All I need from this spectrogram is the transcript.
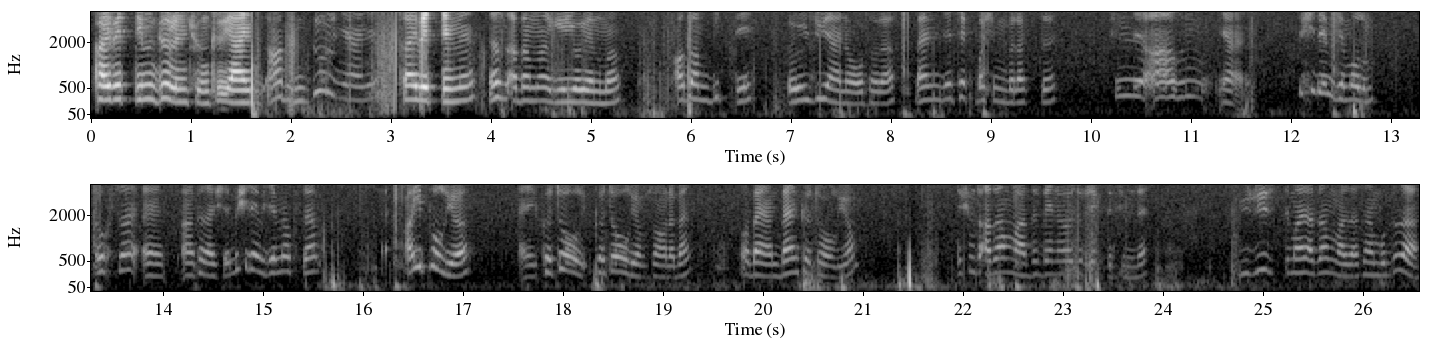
Kaybettiğimi görün çünkü yani abi görün yani. Kaybettiğimi nasıl adamlar geliyor yanıma. Adam gitti öldü yani ortada. Ben de tek başıma bıraktı. Şimdi ağzım yani bir şey demeyeceğim oğlum. Yoksa evet, arkadaşlar bir şey demeyeceğim yoksa ayıp oluyor. Yani kötü ol kötü oluyorum sonra ben. O ben ben kötü oluyorum. E şurada adam vardır beni öldürecektir şimdi. Yüzde yüz ihtimal adam var zaten burada da.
